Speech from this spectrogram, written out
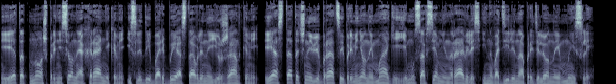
И этот нож, принесенный охранниками, и следы борьбы, оставленные южанками, и остаточные вибрации примененной магии ему совсем не нравились и наводили на определенные мысли.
